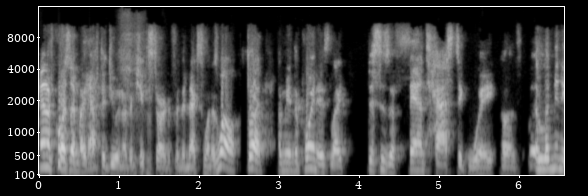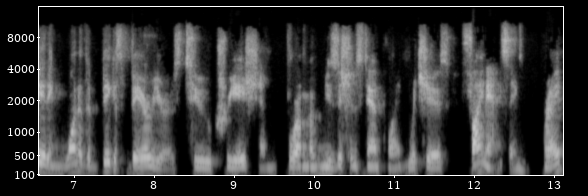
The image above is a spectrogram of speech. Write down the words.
And of course, I might have to do another Kickstarter for the next one as well. But I mean, the point is like, this is a fantastic way of eliminating one of the biggest barriers to creation from a musician standpoint, which is financing, right?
